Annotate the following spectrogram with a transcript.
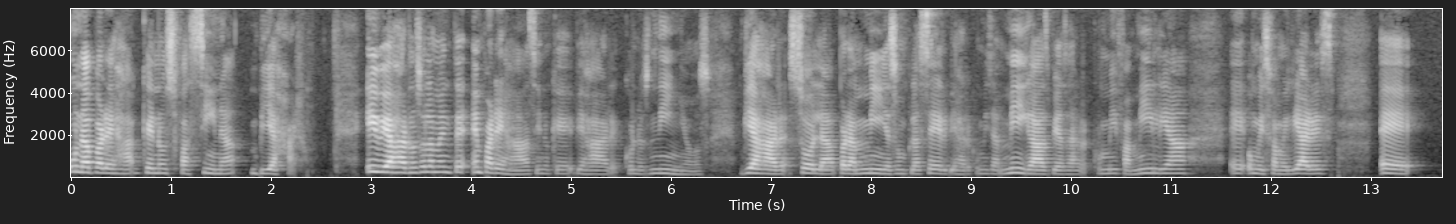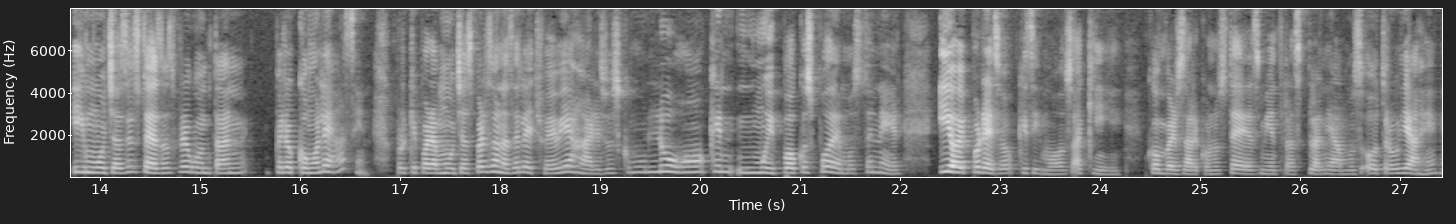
una pareja que nos fascina viajar. Y viajar no solamente en pareja, sino que viajar con los niños, viajar sola, para mí es un placer, viajar con mis amigas, viajar con mi familia eh, o mis familiares. Eh, y muchas de ustedes nos preguntan, pero ¿cómo le hacen? Porque para muchas personas el hecho de viajar, eso es como un lujo que muy pocos podemos tener. Y hoy por eso quisimos aquí conversar con ustedes mientras planeamos otro viaje,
